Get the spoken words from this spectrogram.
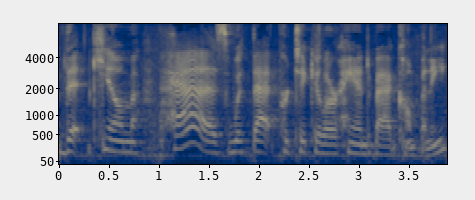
that kim has with that particular handbag company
